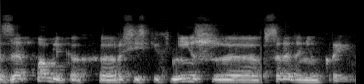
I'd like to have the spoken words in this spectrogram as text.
Z-пабліках російських, ніж е, всередині України.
